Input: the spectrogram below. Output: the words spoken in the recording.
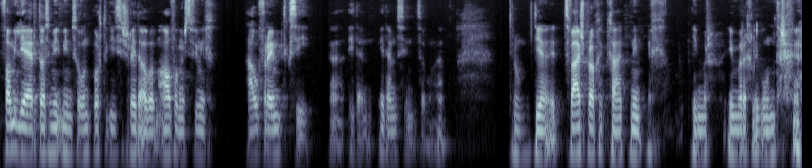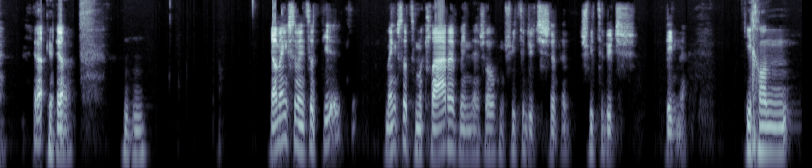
familiär, dass ich mit meinem Sohn Portugiesisch rede, aber am Anfang ist es für mich auch fremd gewesen, äh, in dem, in dem Sinn, so. Äh. Darum, die Zweisprachigkeit nimmt mich immer, immer ein bisschen Wunder. ja, genau. ja. Mhm. Ja, manchmal, wenn ich so die, manchmal so zum Erklären bin ich schon im Schweizerdeutsch, Schweizerdeutsch drin. Ich kann,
